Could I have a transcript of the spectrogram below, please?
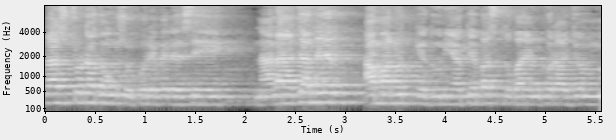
রাষ্ট্রটা ধ্বংস করে ফেলেছে। নানা জানের আমানতকে দুনিয়াতে বাস্তবায়ন করার জন্য,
